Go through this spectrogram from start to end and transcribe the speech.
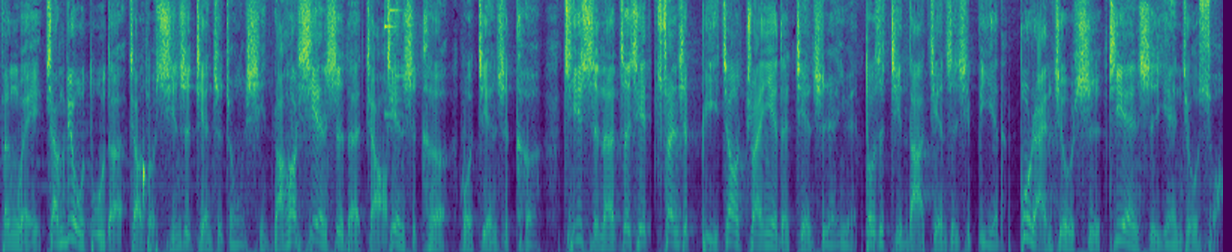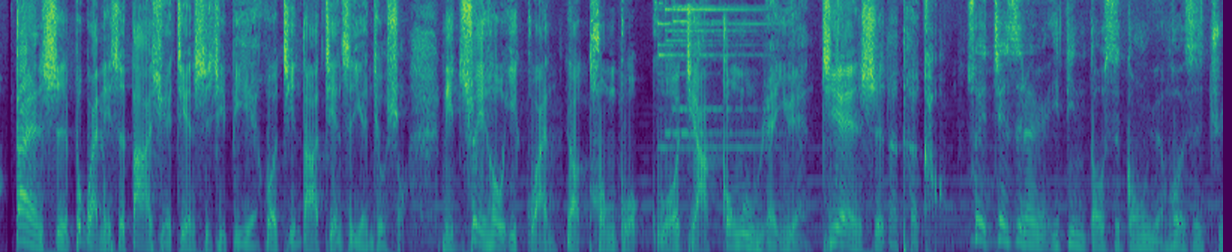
分为像六都的叫做刑事鉴识中心，然后县市的叫鉴识课或鉴识科。其实呢，这些算是比较专业的鉴识人员，都是警大鉴识系毕业的，不然就是鉴识研究所。但是不管你是大学鉴识系毕业或警大鉴识研究所，你最后一关。要通过国家公务人员鉴识的特考。所以鉴识人员一定都是公务员或者是军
